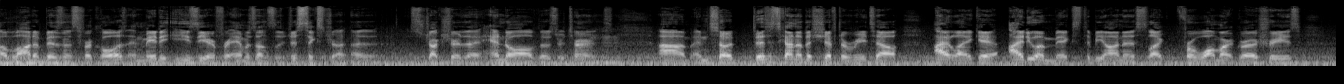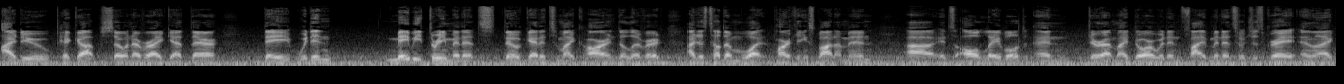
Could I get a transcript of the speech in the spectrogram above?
a lot of business for Kohl's, and made it easier for Amazon's logistics stru- uh, structure to handle all of those returns. Mm-hmm. Um, and so this is kind of the shift of retail. I like it. I do a mix, to be honest. Like for Walmart groceries, I do pickup. So whenever I get there, they within maybe three minutes they'll get it to my car and delivered. I just tell them what parking spot I'm in. Uh, it's all labeled, and they're at my door within five minutes, which is great. And like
